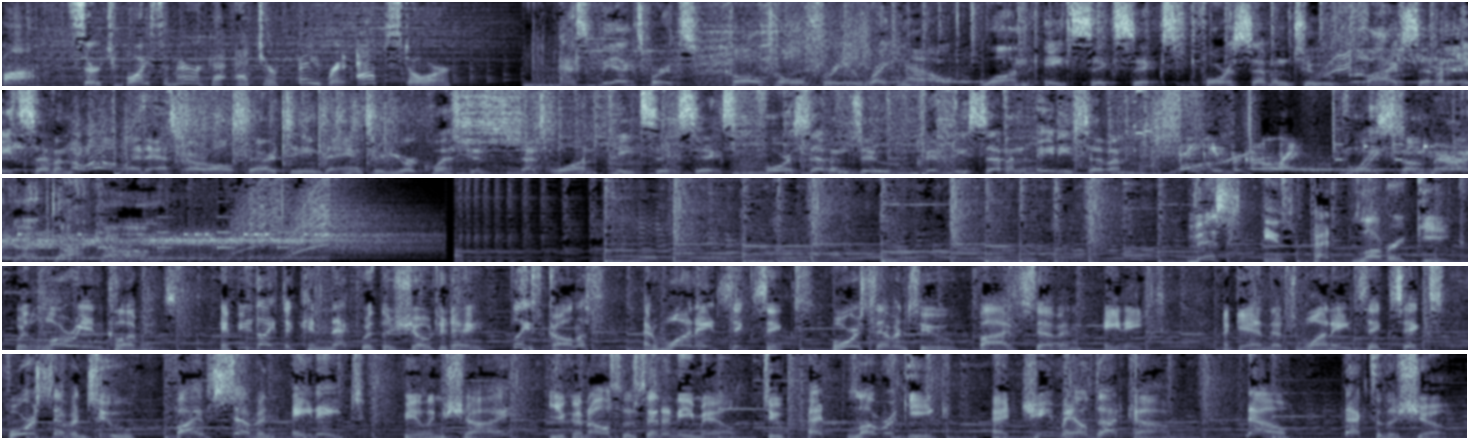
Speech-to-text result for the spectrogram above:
Search Voice America at your favorite app store. Ask the experts. Call toll free right now 1 866 472 5787 and ask our All Star team to answer your question. That's 1 866 472 5787. Thank you for calling. VoiceAmerica.com. This is Pet Lover Geek with Lorien Clemens. If you'd like to connect with the show today, please call us at 1 866 472 5788. Again, that's 1 866 472 5788. Feeling shy? You can also send an email to petlovergeek at gmail.com. Now, back to the show.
